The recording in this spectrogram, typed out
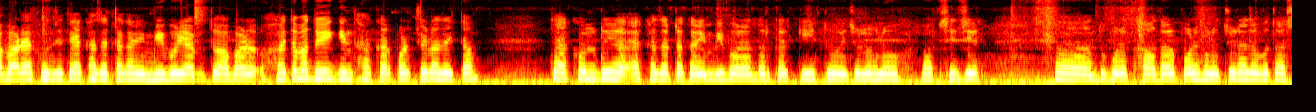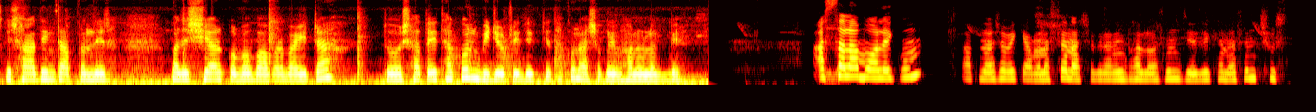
আবার এখন যদি এক হাজার টাকার এমবি বলি আমি তো আবার হয়তো বা দু একদিন থাকার পর চলে যাইতাম। তো এখন দুই এক হাজার টাকার এমবি ভরার দরকার কি? তো এই জন্য হলো ভাবছি যে দুপুরে খাওয়া দাওয়ার পরে হলো চলে যাব। তো আজকে সারাদিনটা আপনাদের মাঝে শেয়ার করব বাবার বাড়িটা। তো সাথেই থাকুন, ভিডিওটি দেখতে থাকুন, আশা করি ভালো লাগবে। আসসালামু আলাইকুম। আপনারা সবাই কেমন আছেন? আশা করি অনেক ভালো আছেন। যে যেখানে আছেন সুস্থ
